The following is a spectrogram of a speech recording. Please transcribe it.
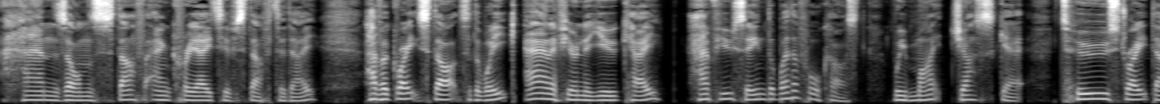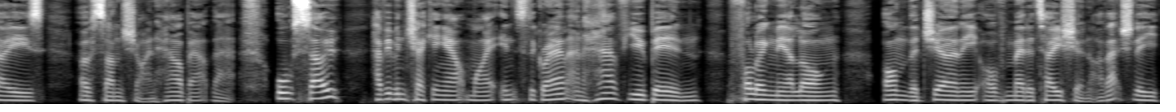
hands on stuff and creative stuff today. Have a great start to the week. And if you're in the UK, have you seen the weather forecast? We might just get two straight days of sunshine. How about that? Also, have you been checking out my Instagram and have you been following me along on the journey of meditation? I've actually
